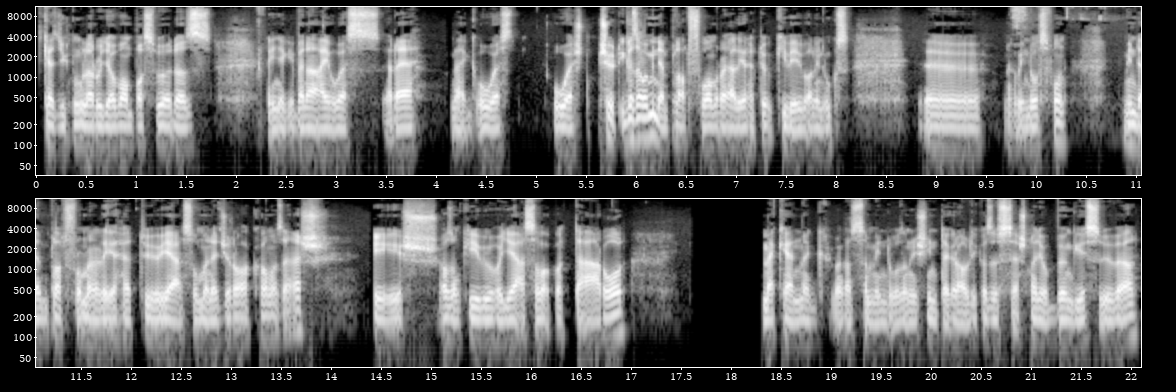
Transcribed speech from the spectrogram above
kezdjük nulláról, ugye a OnePassword az lényegében iOS-re, meg OS, OS, sőt, igazából minden platformra elérhető, kivéve a Linux, ö, meg a Windows Phone, minden platformra elérhető jelszó alkalmazás, és azon kívül, hogy jelszavakat tárol, Mac-en, meg, meg azt hiszem Windows-on is integrálódik az összes nagyobb böngészővel,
